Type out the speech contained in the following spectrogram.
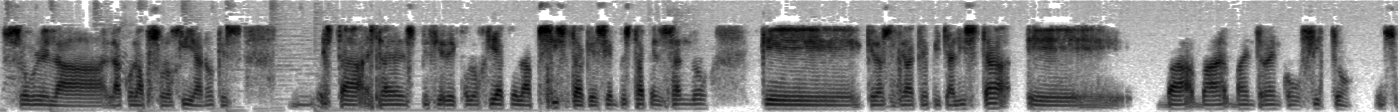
sobre la, la colapsología, ¿no? que es esta, esta especie de ecología colapsista que siempre está pensando que, que la sociedad capitalista eh, va, va, va a entrar en conflicto en su,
